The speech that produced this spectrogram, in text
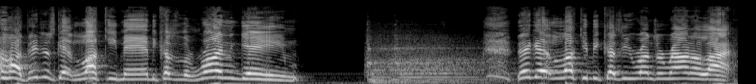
Ah, they just get lucky, man, because of the run game. They get lucky because he runs around a lot.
